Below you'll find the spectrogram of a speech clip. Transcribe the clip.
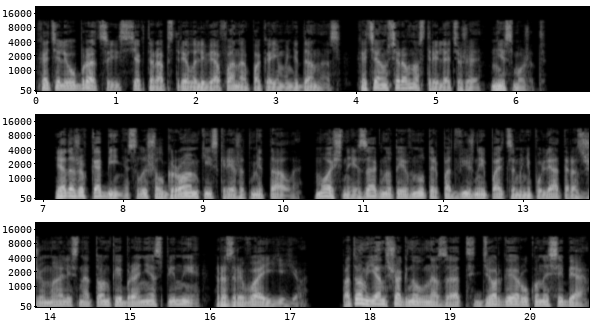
Хотели убраться из сектора обстрела Левиафана, пока ему не до нас. Хотя он все равно стрелять уже не сможет. Я даже в кабине слышал громкий скрежет металла. Мощные, загнутые внутрь подвижные пальцы манипулятора сжимались на тонкой броне спины, разрывая ее. Потом Ян шагнул назад, дергая руку на себя,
